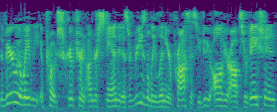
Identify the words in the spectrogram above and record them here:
The very way we approach Scripture and understand it is a reasonably linear process. You do your, all of your observation,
